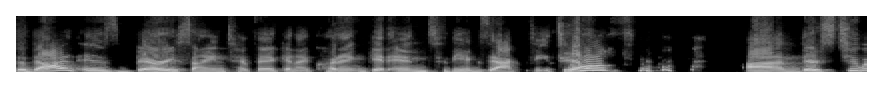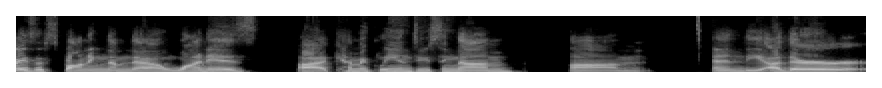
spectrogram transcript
So that is very scientific and I couldn't get into the exact details. um, there's two ways of spawning them though. One is uh, chemically inducing them um, and the other,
